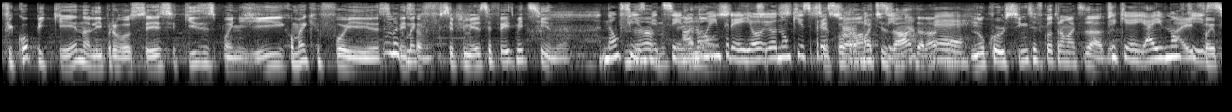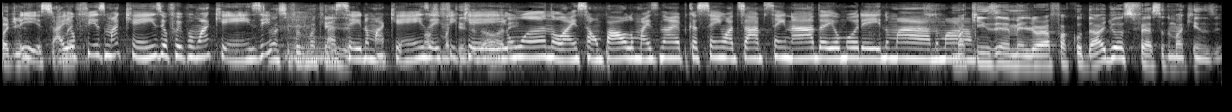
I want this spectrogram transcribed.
ficou pequena ali pra você, você quis expandir, como é que foi esse Mas como é que você primeiro você fez medicina? Não fiz Não, não medicina, fez. eu não, Ah, não. entrei. Eu, eu não quis Você prestar ficou traumatizada lá? É. No cursinho você ficou traumatizada? Fiquei, aí não Aí quis. foi pra admi- Isso. Como Aí é eu que- fiz Mackenzie, eu fui pro Mackenzie. Ah, você foi pro Mackenzie. Passei no Mackenzie, Nossa, aí Mackenzie é fiquei hora, um ano lá em São Paulo, mas na época sem WhatsApp, sem nada, eu morei numa. numa O Mackenzie é melhor a faculdade ou as festas do Mackenzie?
